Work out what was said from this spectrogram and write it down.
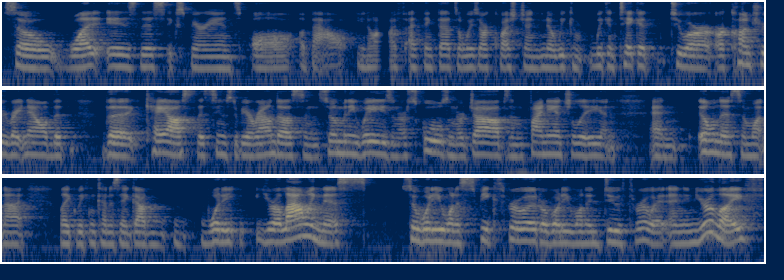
So, what is this experience all about? You know, I, I think that's always our question. You know, we can we can take it to our, our country right now. That the chaos that seems to be around us in so many ways, in our schools and our jobs, and financially, and and illness and whatnot. Like we can kind of say, God, what are you, you're allowing this? So, what do you want to speak through it, or what do you want to do through it? And in your life,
